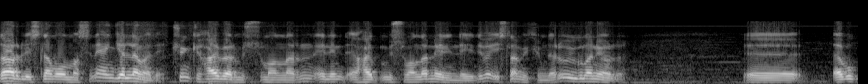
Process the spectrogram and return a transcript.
Darül İslam olmasını engellemedi. Çünkü Hayber Müslümanların elinde, Müslümanların elindeydi ve İslam hükümleri uygulanıyordu. Ee, Ebu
